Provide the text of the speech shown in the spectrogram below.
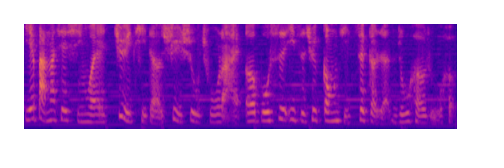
也把那些行为具体的叙述出来，而不是一直去攻击这个人如何如何。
